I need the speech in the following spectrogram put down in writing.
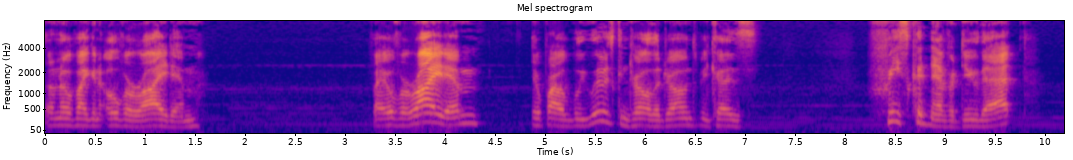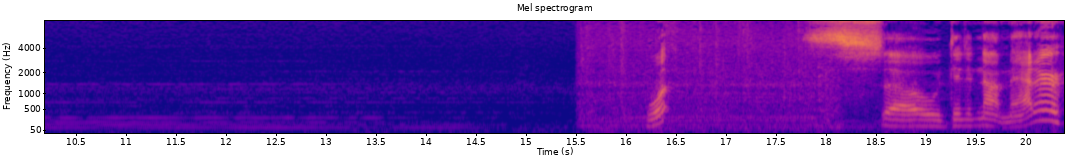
I don't know if I can override him. If I override him, he'll probably lose control of the drones because Rhys could never do that. What? So, did it not matter?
